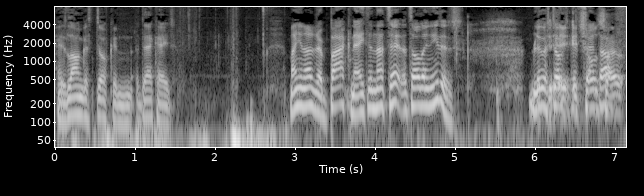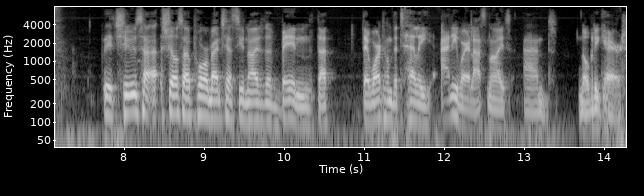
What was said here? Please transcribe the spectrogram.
his longest duck in a decade. Man United are back, Nathan. That's it. That's all they needed. Lewis Dunk gets sent off. How, it shows how, shows how poor Manchester United have been that they weren't on the telly anywhere last night and nobody cared.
